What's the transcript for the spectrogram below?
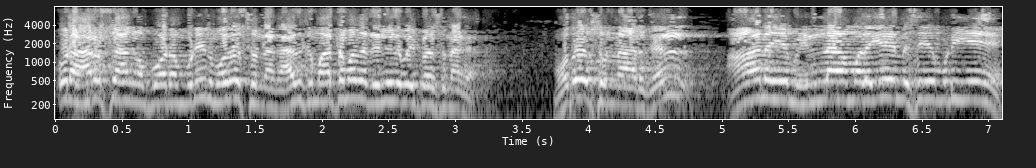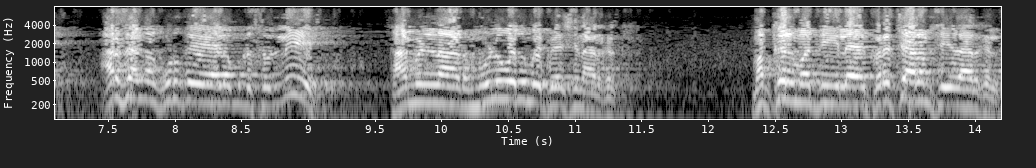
ஒரு அரசாங்கம் போட முடியும் முதல் சொன்னாங்க. அதுக்கு மாத்தமா தான் டெல்லியில போய் பேசினாங்க. முதல் சொன்னார்கள் ஆணையம் இல்லாமலேயே என்ன செய்ய முடியும்? அரசாங்கம் கொடுக்க இயலும் சொல்லி தமிழ்நாடு முழுவதும் போய் பேசினார்கள். மக்கள் மத்தியில பிரச்சாரம் செய்தார்கள்.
